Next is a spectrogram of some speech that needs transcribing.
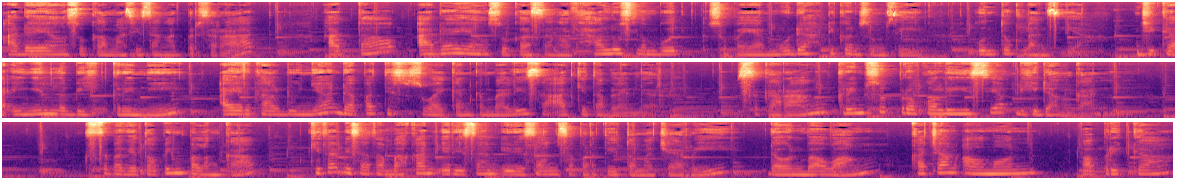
Ada yang suka masih sangat berserat, atau ada yang suka sangat halus lembut supaya mudah dikonsumsi untuk lansia. Jika ingin lebih creamy, air kaldunya dapat disesuaikan kembali saat kita blender. Sekarang, krim sup brokoli siap dihidangkan. Sebagai topping pelengkap, kita bisa tambahkan irisan-irisan seperti tomat cherry, daun bawang, kacang almond, paprika,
